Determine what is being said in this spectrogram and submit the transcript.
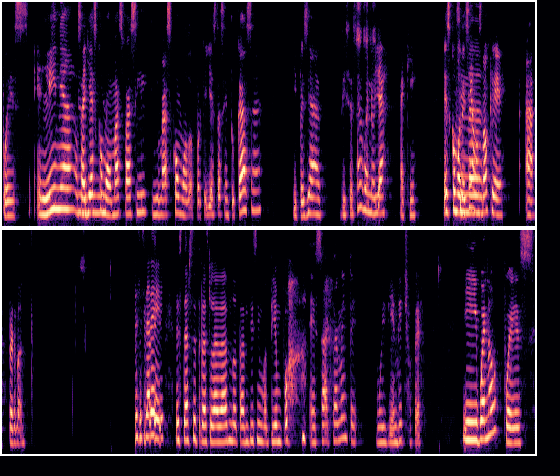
pues en línea, o sea, ya es como más fácil y más cómodo porque ya estás en tu casa y pues ya dices, ah, bueno, ya, aquí. Es como Sin decíamos, nada- ¿no? Que, ah, perdón. necesidad de estarse trasladando tantísimo tiempo. Exactamente, muy bien dicho, Fer. Y bueno, pues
